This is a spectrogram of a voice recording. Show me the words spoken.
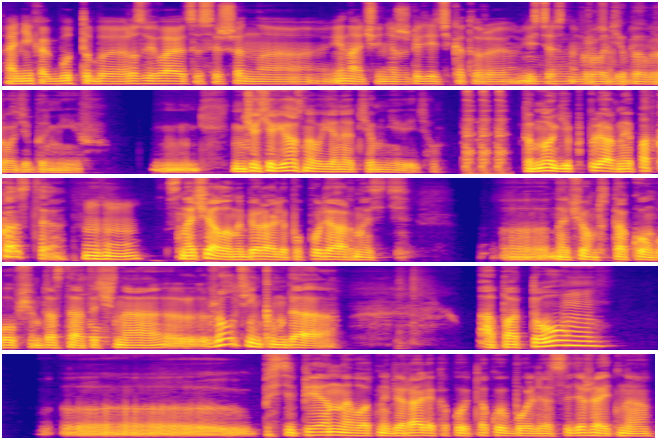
они как будто бы развиваются совершенно иначе, нежели дети, которые, естественно... Ну, вроде бы, вроде бы миф. Ничего серьезного я на эту тему не видел. Это многие популярные подкасты угу. сначала набирали популярность э, на чем-то таком, в общем, достаточно э, желтеньком, да, а потом э, постепенно вот набирали какую-то такую более содержательную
